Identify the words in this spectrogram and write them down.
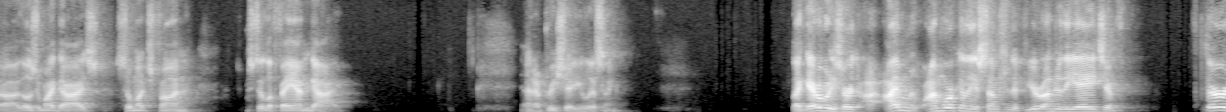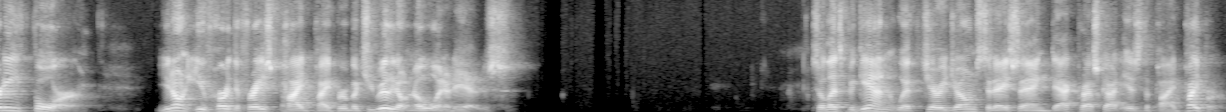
Uh, those are my guys. So much fun. Still a fan guy. And I appreciate you listening. Like everybody's heard, I, I'm I'm working on the assumption that if you're under the age of 34, you don't you've heard the phrase Pied Piper, but you really don't know what it is. So let's begin with Jerry Jones today saying Dak Prescott is the Pied Piper.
